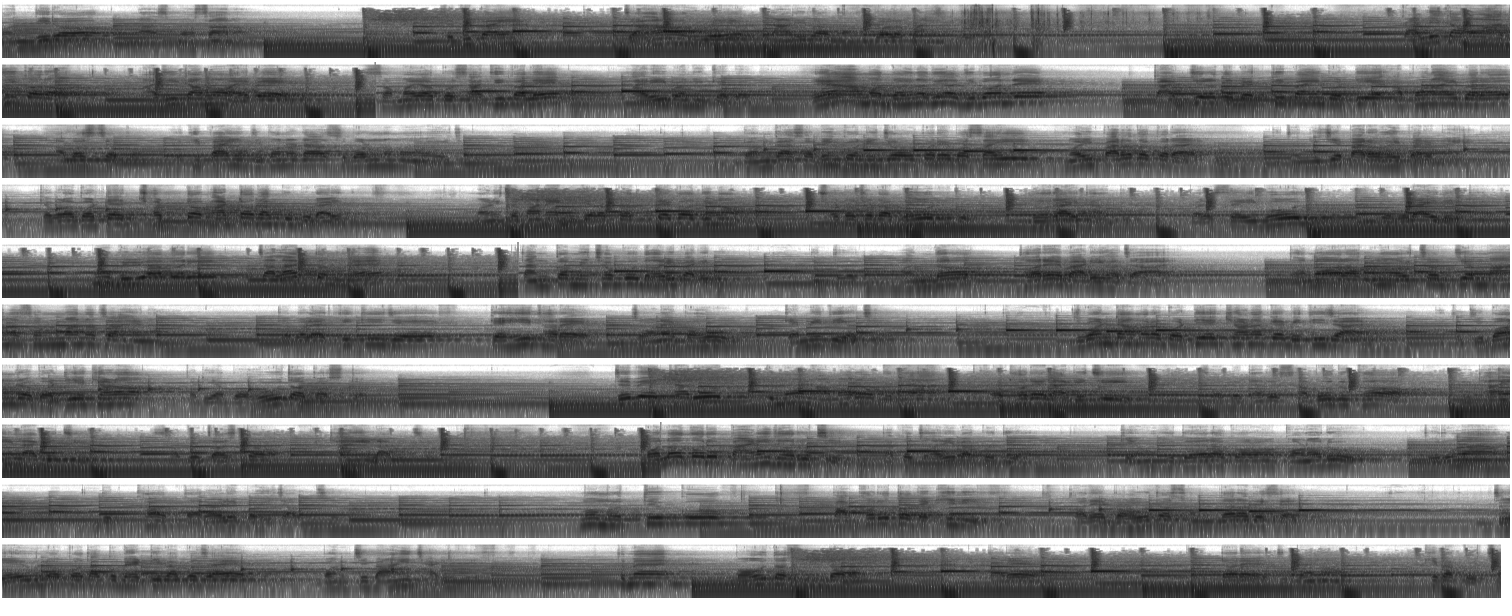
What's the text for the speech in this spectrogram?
ମନ୍ଦିର ନା ଶ୍ମଶାନ? ସେଥିପାଇଁ ଯାହା ହୁଏ ପ୍ରାଣୀର ମଙ୍ଗଳ ପାଇଁ। କାଲି କାମ ଆଜି କର। ଆଜି କାମ ଏବେ। ସମୟକୁ ସାଥୀ କଲେ ହାରିବନି କେବେ। ଏହା ଆମ ଦୈନନ୍ଦିନ ଜୀବନରେ କାର୍ଯ୍ୟରତ ବ୍ୟକ୍ତି ପାଇଁ ଗୋଟିଏ ଆପଣାଇବାର ଆବଶ୍ୟକ। ଏଥିପାଇଁ ଜୀବନଟା ସୁବର୍ଣ୍ଣମୟ ହୋଇଛି ଡଙ୍ଗା ସଭିଙ୍କୁ ନିଜ ଉପରେ ବସାଇ ନଈ ପାରଦ କରାଏ। କିନ୍ତୁ ନିଜେ ପାର ହୋଇପାରେ ନାହିଁ। କେବଳ ଗୋଟେ ଛୋଟ ଫାଟ ତାକୁ ବୁଡ଼ାଇ ଦିଏ ମଣିଷମାନେ ନିଜର ପ୍ରତ୍ୟେକ ଦିନ ଛୋଟ ଛୋଟ ଭୁଲକୁ ଦୋହରାଇଥାନ୍ତି ପରେ ସେଇ ଭୁଲ ତାଙ୍କୁ ବୁଡ଼ାଇ ଦେଇଥାଏ। ମୁଁ ବିଲୁଆ ପରି ଚାଲାକ ତ ନୁହେଁ ତାଙ୍କ ମିଛକୁ ଧରିପାରିବି କିନ୍ତୁ ଅନ୍ଧ ଥରେ ବାଡ଼ି ହଜାଏ। ଧନ ରତ୍ନ ଐଶ୍ୱର୍ଯ୍ୟ ମାନ ସମ୍ମାନ ଚାହେଁ ନା କେବଳ ଏତିକି ଯେ କେହି ଥରେ ଜଣେ କହୁ କେମିତି ଅଛ? ଜୀବନଟା ଆମର ଗୋଟିଏ କ୍ଷଣକେ ବିତିଯାଏ। କିନ୍ତୁ ଜୀବନର ଗୋଟିଏ କ୍ଷଣ କାଟିବା ବହୁତ କଷ୍ଟ। ଯେବେଠାରୁ ତୁମ ନାମର ମିଠା ଓଠରେ ଲାଗିଛି ସେବେଠାରୁ ସବୁ ଦୁଃଖ ମିଠା ହିଁ ଲାଗିଛି ସବୁ କଷ୍ଟ ମିଠା ହିଁ ଲାଗୁଛି। ପଲକରୁ ପାଣି ଝରୁଛି ତାକୁ ଝରିବାକୁ ଦିଅ। କେଉଁ ହୃଦୟର କଣ- କଣରୁ ପୁରୁଣା ଦୁଃଖ ତରଳି ବହିଯାଉଛି। ମୁଁ ମୃତ୍ୟୁକୁ ପାଖରୁ ତ ଦେଖିନି ବୋଧେ ବହୁତ ସୁନ୍ଦର ଦିଶେ। ଯେଉଁ ଲୋକ ତାକୁ ଭେଟିବାକୁ ଯାଏ ବଞ୍ଚିବା ହିଁ ଛାଡ଼ିଦିଏ ତୁମେ ବହୁତ ସୁନ୍ଦର। ଥରେ ପେଟରେ ଜୀବନ ରଖିବାକୁ ଇଚ୍ଛା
